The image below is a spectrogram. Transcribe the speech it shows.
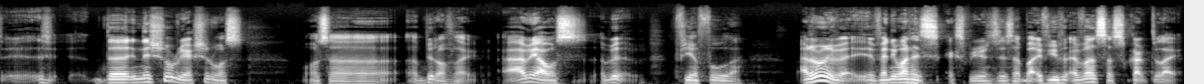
the initial reaction was was a a bit of like I mean I was a bit fearful lah. I don't know if if anyone has experienced this, ah, but if you've ever subscribed to like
